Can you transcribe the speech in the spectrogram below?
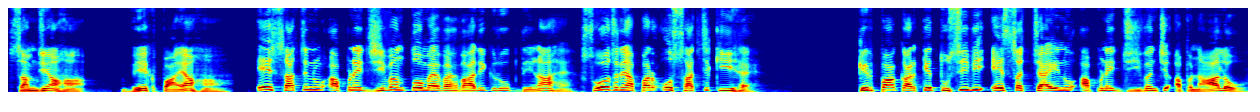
ਸਮਝਿਆ ਹਾਂ, ਵੇਖ ਪਾਇਆ ਹਾਂ। ਇਹ ਸੱਚ ਨੂੰ ਆਪਣੇ ਜੀਵਨ ਤੋਂ ਮੈਂ ਵਿਵਹਾਰਿਕ ਰੂਪ ਦੇਣਾ ਹੈ। ਸੋਚ ਰਿਹਾ, ਪਰ ਉਹ ਸੱਚ ਕੀ ਹੈ? ਕਿਰਪਾ ਕਰਕੇ ਤੁਸੀਂ ਵੀ ਇਸ ਸੱਚਾਈ ਨੂੰ ਆਪਣੇ ਜੀਵਨ 'ਚ ਅਪਣਾ ਲਓ।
